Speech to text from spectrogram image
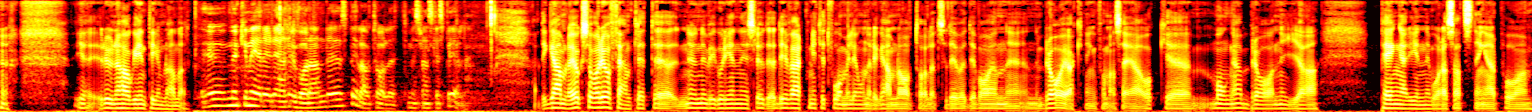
Rune Haug är inte inblandad. Hur mycket mer är det nuvarande spelavtalet med Svenska Spel? Det gamla har också varit offentligt. Eh, nu när vi går in i slutet, det är värt 92 miljoner det gamla avtalet. Så det, det var en, en, bra ökning får man säga. Och eh, många bra nya pengar in i våra satsningar på,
